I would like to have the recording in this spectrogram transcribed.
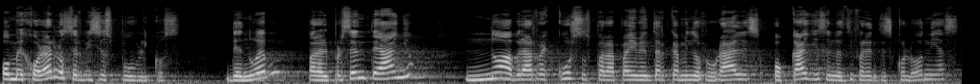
o mejorar los servicios públicos. De nuevo, para el presente año, no habrá recursos para pavimentar caminos rurales o calles en las diferentes colonias,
